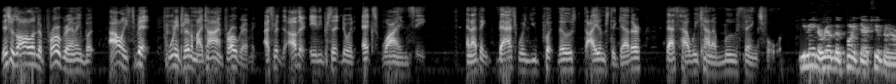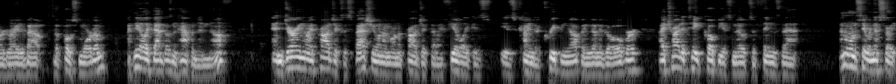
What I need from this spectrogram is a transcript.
this was all under programming, but I only spent 20% of my time programming. I spent the other 80% doing X, Y, and Z. And I think that's when you put those items together, that's how we kind of move things forward. You made a real good point there too, Bernard, right, about the post-mortem. I feel like that doesn't happen enough. And during my projects, especially when I'm on a project that I feel like is is kind of creeping up and going to go over, I try to take copious notes of things that I don't want to say we're necessarily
